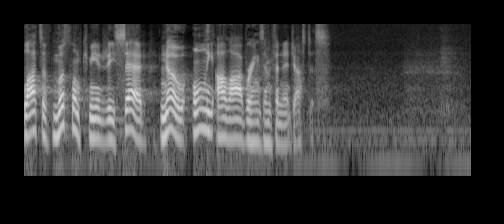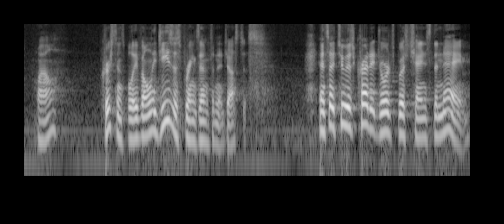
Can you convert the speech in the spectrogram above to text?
lots of Muslim communities said, no, only Allah brings infinite justice. Well, Christians believe only Jesus brings infinite justice. And so, to his credit, George Bush changed the name.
